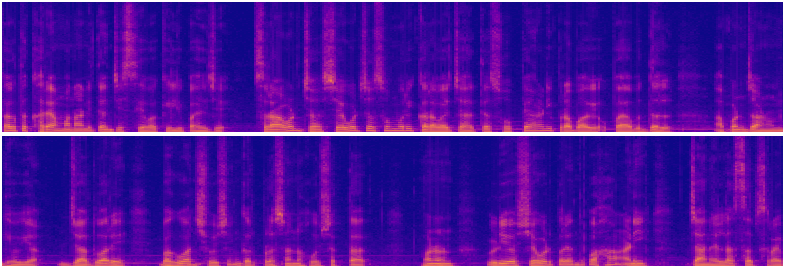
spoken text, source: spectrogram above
फक्त खऱ्या मनाने त्यांची सेवा केली पाहिजे. श्रावणच्या शेवटच्या सोमवारी करावयाच्या त्या सोप्या आणि प्रभावी उपायाबद्दल आपण जाणून घेऊया ज्याद्वारे भगवान शिवशंकर प्रसन्न होऊ शकतात. म्हणून व्हिडिओ शेवटपर्यंत पहा आणि चॅनेलला सबस्क्राईब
